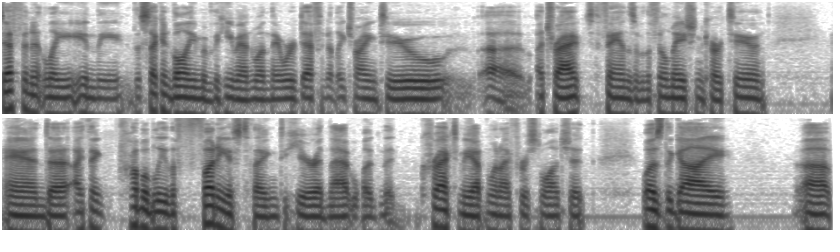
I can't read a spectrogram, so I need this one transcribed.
definitely in the the second volume of the He-Man one, they were definitely trying to uh, attract fans of the Filmation cartoon. And uh, I think probably the funniest thing to hear in that one that cracked me up when I first watched it was the guy, uh,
